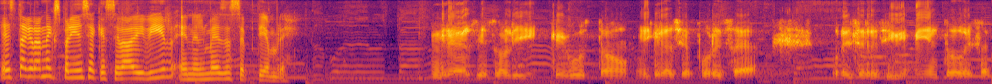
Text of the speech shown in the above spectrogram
esta gran experiencia que se va a vivir en el mes de septiembre. Gracias, Oli, qué gusto y gracias por esa por ese recibimiento, esas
